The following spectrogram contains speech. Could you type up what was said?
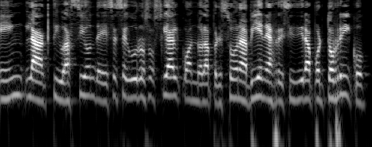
en la activación de ese seguro social cuando la persona viene a residir a Puerto Rico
